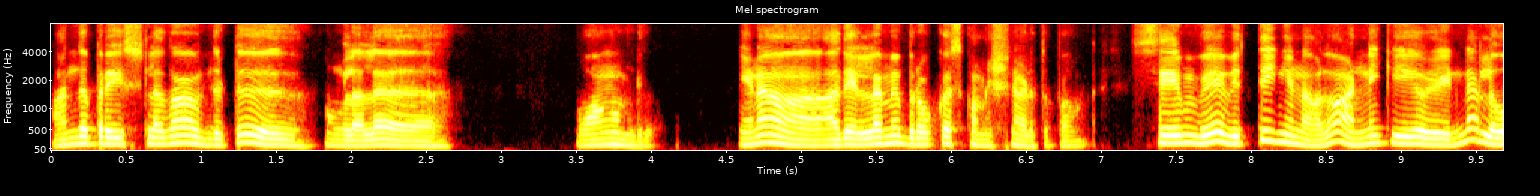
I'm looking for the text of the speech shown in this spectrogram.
அந்த ப்ரைஸில் தான் வந்துட்டு உங்களால் வாங்க முடியும். ஏன்னா அது எல்லாமே புரோக்கர்ஸ் கமிஷன் எடுத்துப்பாங்க. சேம் வே விற்றீங்கனாலும் அன்னைக்கு என்ன லோ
